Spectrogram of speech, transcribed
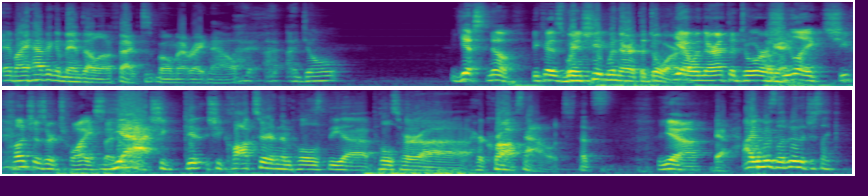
am I having a Mandela effect moment right now? I, I, I don't. Yes, no, because when, When she when they're at the door, yeah, when they're at the door, Okay. she like she punches her twice. I think. yeah, she get, she clocks her and then pulls the uh, pulls her uh, her cross out. That's yeah, yeah. I was literally just like that that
